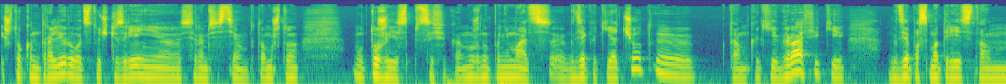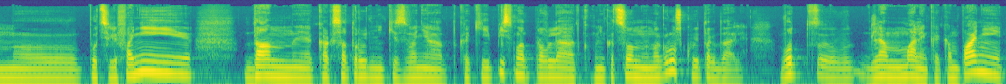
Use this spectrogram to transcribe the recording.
и что контролировать с точки зрения CRM-системы, потому что ну, тоже есть специфика. Нужно понимать, где какие отчеты, там какие графики, где посмотреть там э, по телефонии данные, как сотрудники звонят, какие письма отправляют, коммуникационную нагрузку и так далее. Вот э, для маленькой компании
